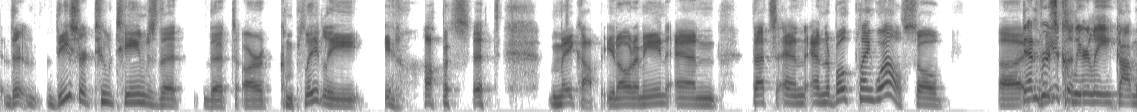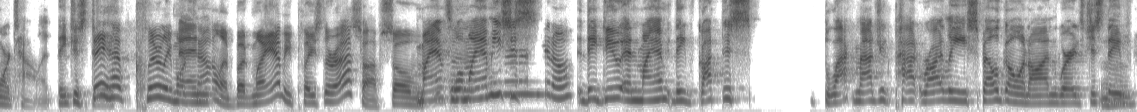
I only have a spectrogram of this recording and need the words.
there, these are two teams that that are completely you know opposite makeup. You know what I mean? And that's and and they're both playing well. So uh, Denver's it's a- clearly got more talent. They just they have clearly more And- talent, but Miami plays their ass off. So Miami- well, Miami's just- you know they do, and Miami they've got this black magic Pat Riley spell going on where it's just Mm-hmm. they've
